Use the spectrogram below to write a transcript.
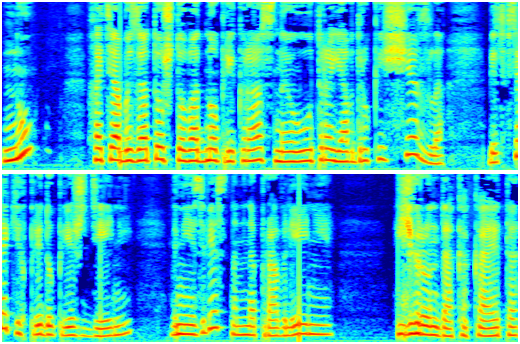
«Ну, хотя бы за то, что в одно прекрасное утро я вдруг исчезла, без всяких предупреждений, в неизвестном направлении. Ерунда какая-то!»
